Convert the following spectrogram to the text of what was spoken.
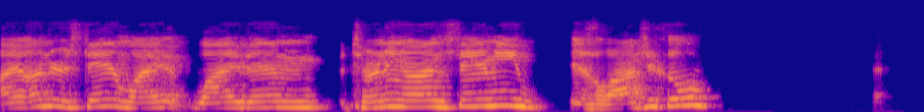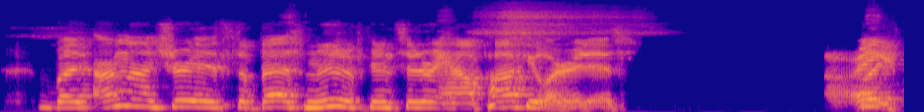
I understand why why them turning on Sami is logical, but I'm not sure it's the best move considering how popular it is. Right. Like,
